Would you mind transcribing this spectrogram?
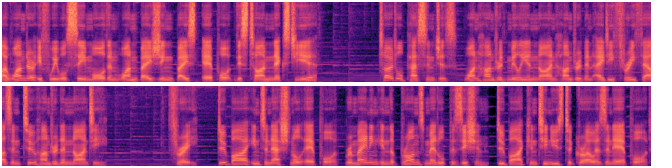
I wonder if we will see more than one Beijing-based airport this time next year? Total passengers, 100,983,290. 3. Dubai International Airport, remaining in the bronze medal position, Dubai continues to grow as an airport.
